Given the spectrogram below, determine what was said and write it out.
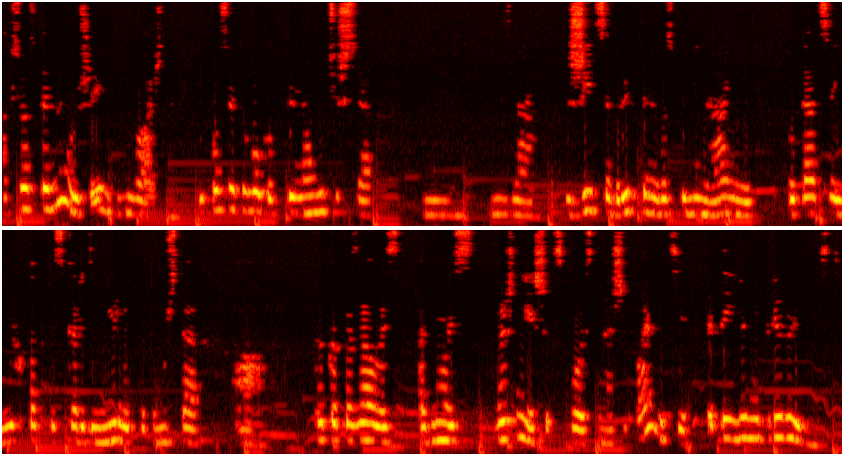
А все остальное уже не важно. И после того, как ты научишься, не знаю, жить с обрывками воспоминаний, пытаться их как-то скоординировать, потому что, а, как оказалось, одно из важнейших свойств нашей памяти – это ее непрерывность.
